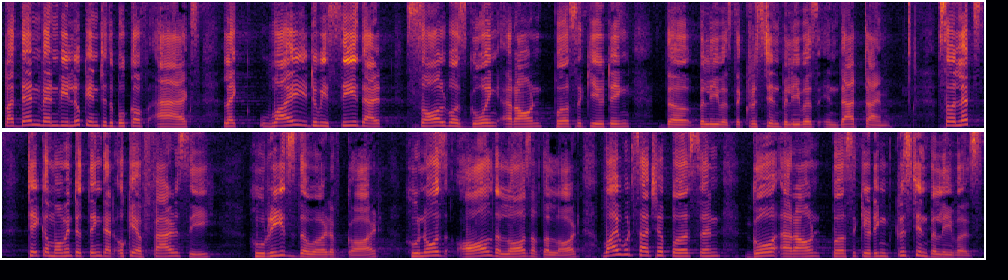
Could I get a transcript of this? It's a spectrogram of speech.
But then when we look into the book of Acts, like why do we see that Saul was going around persecuting the believers, the Christian believers in that time? So let's take a moment to think that, okay, a Pharisee who reads the word of God, who knows all the laws of the Lord, why would such a person go around persecuting Christian believers?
